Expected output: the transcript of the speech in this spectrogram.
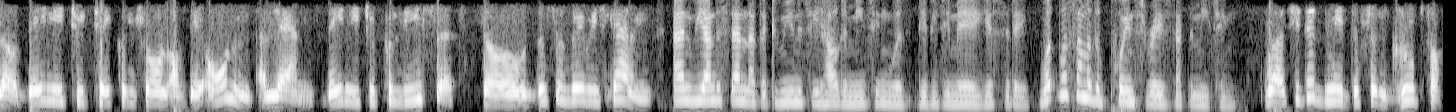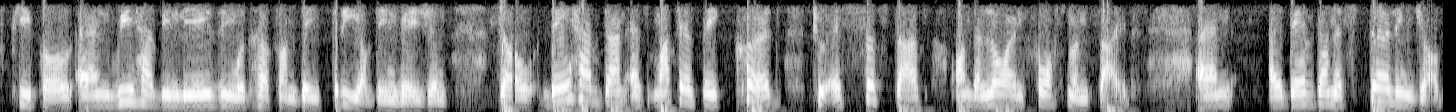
So they need to take control of their own lands. They need to police it. So this is where we stand. And we understand that the community held a meeting with Deputy Mayor yesterday. What were some of the points raised at the meeting? Well, she did meet different groups of people, and we have been liaising with her from day three of the invasion. So they have done as much as they could to assist us on the law enforcement side. And uh, they have done a sterling job,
